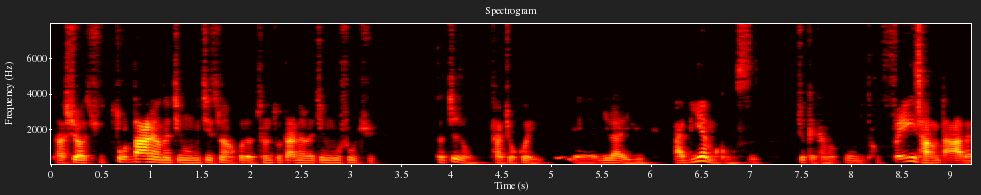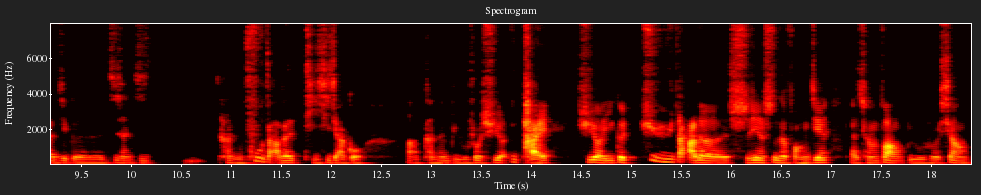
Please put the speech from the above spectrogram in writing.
它需要去做大量的金融计算或者存储大量的金融数据，那这种它就会呃依赖于。IBM 公司就给他们布一套非常大的这个计算机很复杂的体系架构啊，可能比如说需要一台，需要一个巨大的实验室的房间来存放，比如说像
